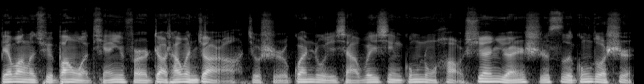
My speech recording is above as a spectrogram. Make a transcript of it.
别忘了去帮我填一份调查问卷啊，就是关注一下微信公众号“轩辕十四工作室”，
